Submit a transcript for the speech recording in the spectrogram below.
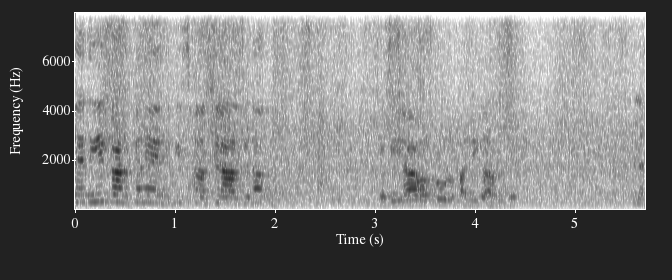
ਕੁੱਤੇ ਦੀ ਇਹ ਕਣਕ ਹੈ ਕਿ ਸਿਆਲ ਚੜਾ ਕਦੀ ਆ ਉਹ ਢੋਲ ਖਾਲੀ ਕਰ ਦਿੰਦੇ ਲੈ।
